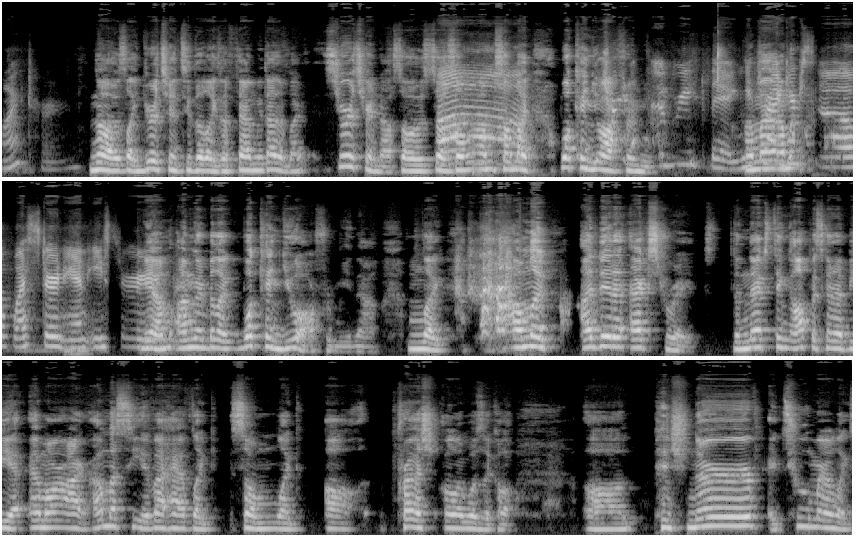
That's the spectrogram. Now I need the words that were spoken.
My turn. No, it's like your turn to the like the family doctor. Like it's your turn now. So so so I'm so I'm like, what can you tried offer me? Everything. You I'm tried I'm yourself, Western and Eastern. Yeah, I'm, I'm gonna be like, what can you offer me now? I'm like, I'm like, I did an X-ray. The next thing up is gonna be an MRI. I'm gonna see if I have like some like uh pressure. Oh, what's it called? Uh, pinched nerve, a tumor. I'm like,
